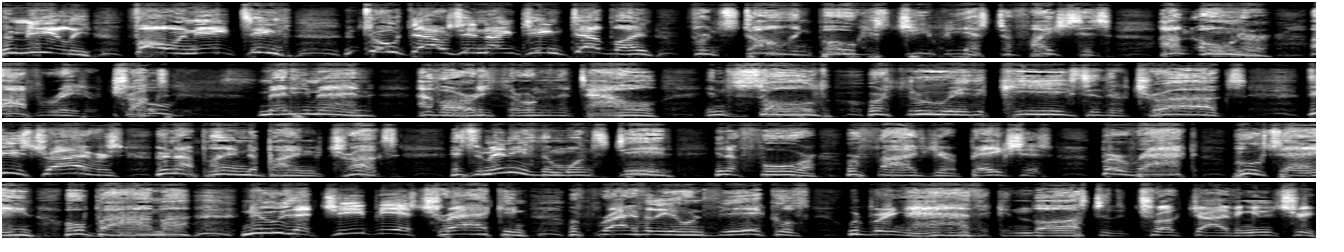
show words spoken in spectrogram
immediately following the 18th, 2019 deadline for installing bogus GPS devices on owner operator trucks. Oh, Many men have already thrown in the towel and sold or threw away the keys to their trucks. These drivers are not planning to buy new trucks, as many of them once did in a four or five year basis. Barack Hussein Obama knew that GPS tracking of privately owned vehicles would bring havoc and loss to the truck driving industry,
